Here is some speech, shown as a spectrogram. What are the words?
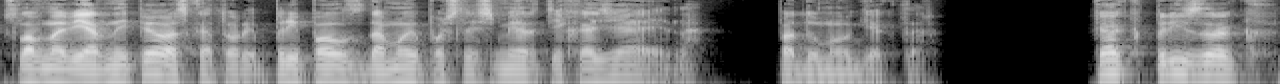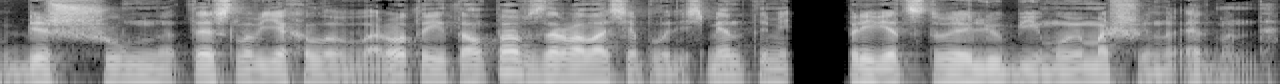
словно верный пес, который приполз домой после смерти хозяина. — подумал Гектор. Как призрак, бесшумно Тесла въехала в ворота, и толпа взорвалась аплодисментами, приветствуя любимую машину Эдмонда.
